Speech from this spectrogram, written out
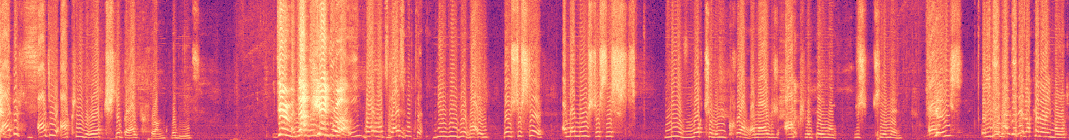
I insane! just, I just actually watched the guy crank videos. Dude, that kid, bruh! Well, that's let's make it. You read it, Matty. There's just a, and then there's just this me of watching him crank, and I was actually putting like, just came in. Alright? Well, you don't have to kill killer mode.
